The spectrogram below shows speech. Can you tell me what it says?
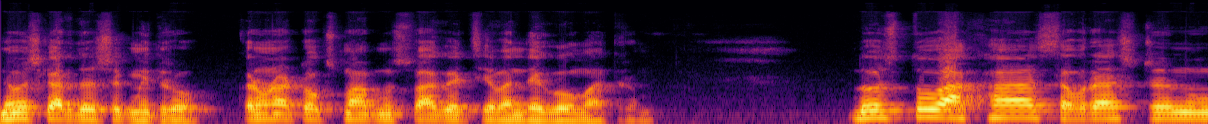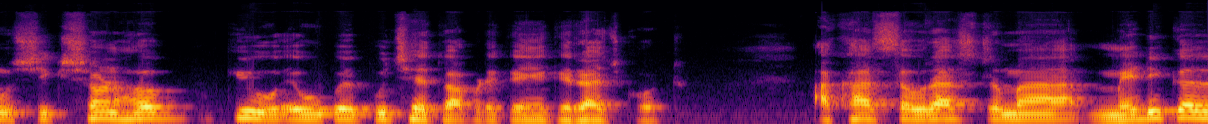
નમસ્કાર દર્શક મિત્રો. કરુણા ટોક્સમાં આપનું સ્વાગત છે વંદે ગો માતરમ દોસ્તો, આખા સૌરાષ્ટ્રનું શિક્ષણ હબ કયું એવું કોઈ પૂછે તો આપણે કહીએ કે રાજકોટ. આખા સૌરાષ્ટ્રમાં મેડિકલ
